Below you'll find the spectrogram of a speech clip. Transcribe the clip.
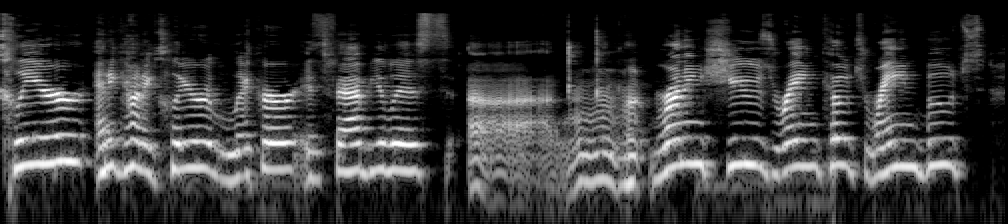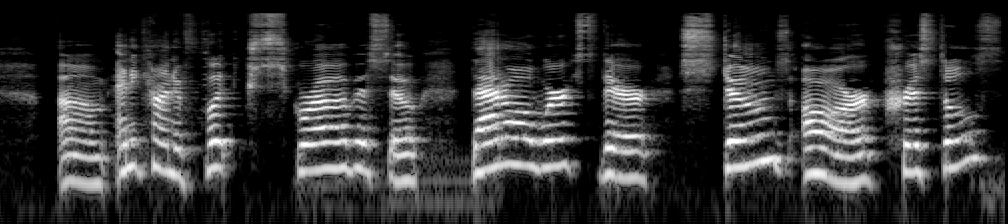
clear, any kind of clear liquor is fabulous. Uh, running shoes, raincoats, rain boots, um, any kind of foot scrub. So that all works. Their stones are crystals,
